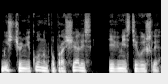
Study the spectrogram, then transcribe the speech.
Мы с Чонникуном попрощались и вместе вышли.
